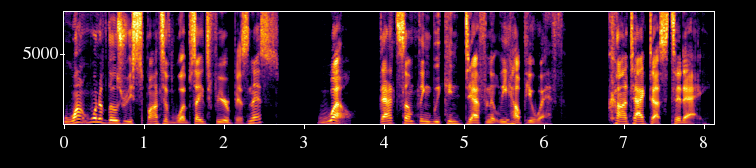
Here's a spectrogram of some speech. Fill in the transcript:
Want one of those responsive websites for your business? Well, that's something we can definitely help you with. Contact us today.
